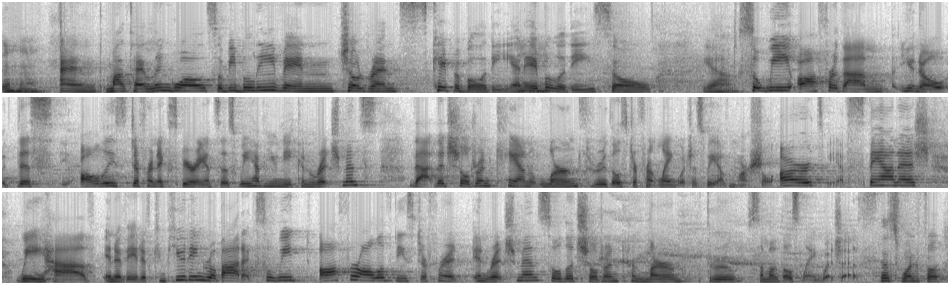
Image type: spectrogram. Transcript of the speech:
mm-hmm. and multilingual. So we believe in children's capability and mm-hmm. ability. So yeah. So we offer them, you know, this all these different experiences. We have unique enrichments that the children can learn through those different languages. We have martial arts, we have Spanish, we have innovative computing, robotics. So we offer all of these different enrichments so the children can learn through some of those languages. That's wonderful.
